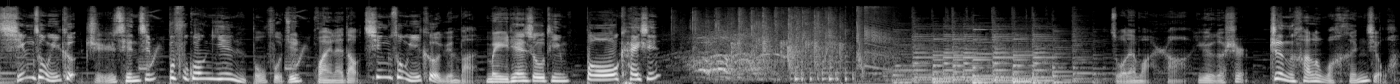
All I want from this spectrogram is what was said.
轻松一刻值千金，不负光阴不负君。欢迎来到轻松一刻云版，每天收听包开心。昨天晚上啊，遇了个事儿，震撼了我很久啊。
